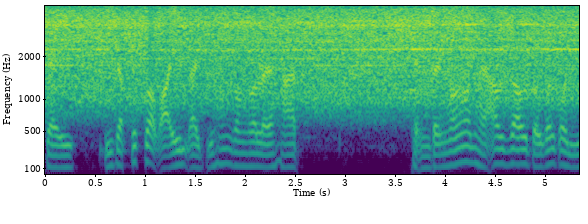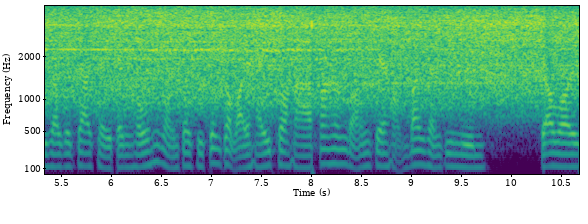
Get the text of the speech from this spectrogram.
地，以及祝各位嚟自香港嘅旅客平平安安喺歐洲度過一個愉快嘅假期，並好希望再次跟各位喺閣下返香港嘅航班上見面。各位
